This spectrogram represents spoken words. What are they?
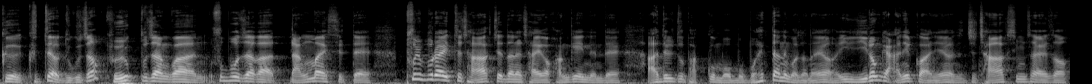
그 그때가 누구죠? 교육부 장관 후보자가 낙마했을 때 풀브라이트 장학재단에 자기가 관계 있는데 아들도 받고 뭐 뭐뭐 했다는 거잖아요. 이, 이런 게 아닐 거 아니에요. 진짜 장학 심사에서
